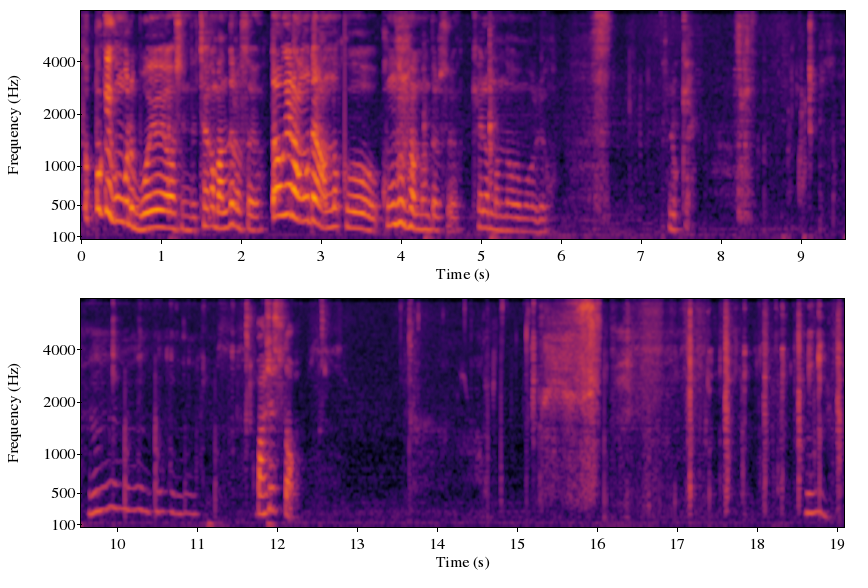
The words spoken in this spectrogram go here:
떡볶이 국물이 뭐예요 하시는데 제가 만들었어요. 떡이랑 오뎅 안 넣고 국물만 만들었어요. 계란만 넣어 먹으려고. 이렇게. 음, 맛있어. 음.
